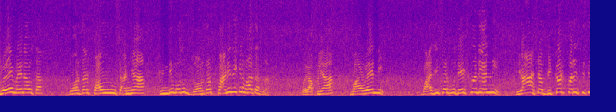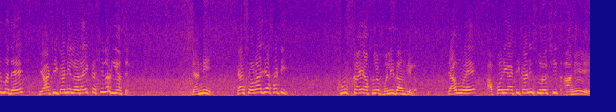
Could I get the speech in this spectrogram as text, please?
जुलै महिना होता. जोरदार पाऊस आणि या खिंडीमधून जोरदार पाणी देखील वाहत असणार. मग आपल्या मावळ्यांनी बाजीप्रभू देशपांडे यांनी या अशा बिकट परिस्थितीमध्ये या ठिकाणी लढाई कशी लढली असेल? त्यांनी त्या स्वराज्यासाठी खूप काही आपलं बलिदान दिलं. त्यामुळे आपण या ठिकाणी सुरक्षित आहे.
